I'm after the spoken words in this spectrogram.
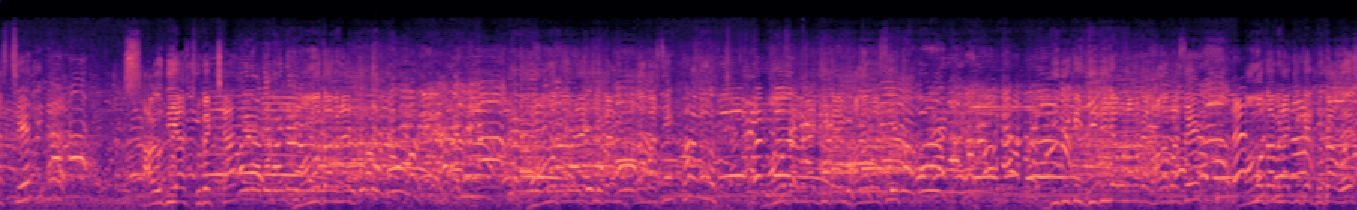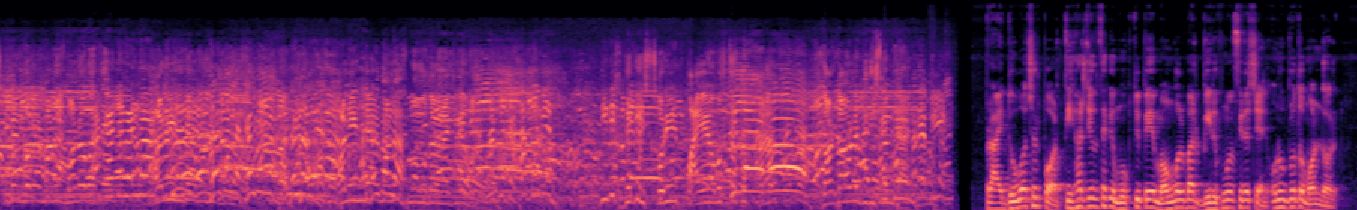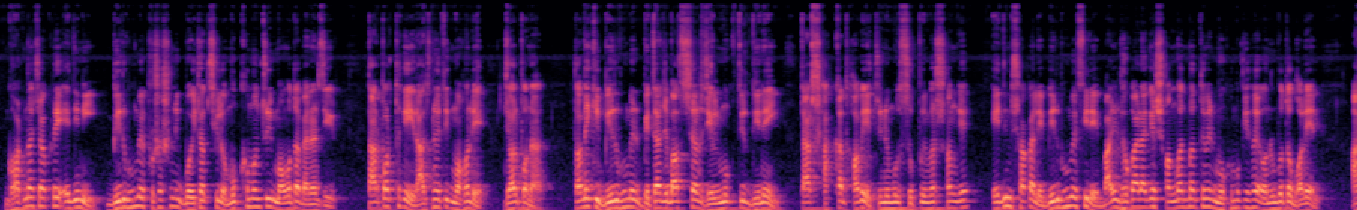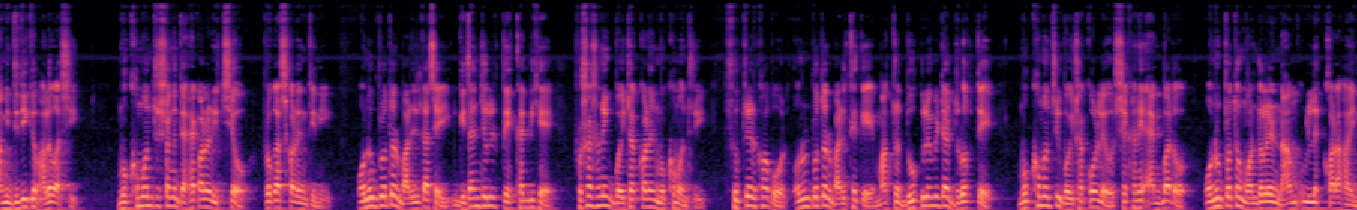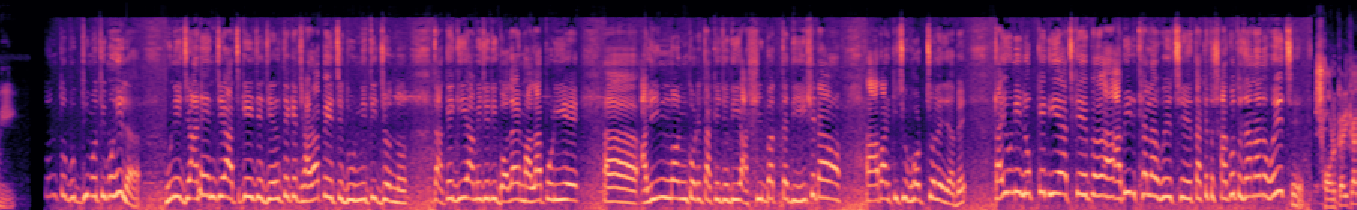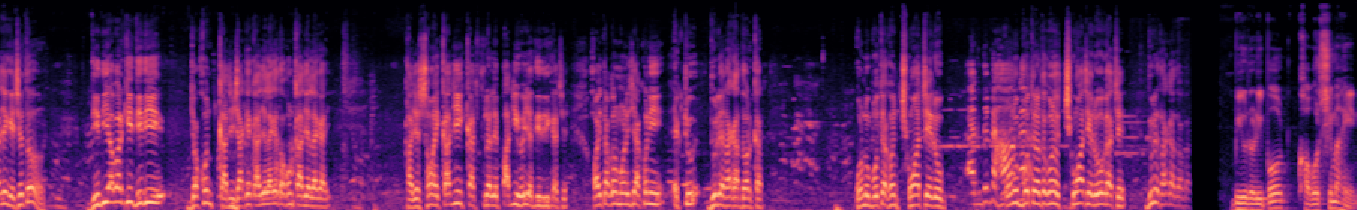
আসছে। শারদীয়া শুভেচ্ছা। মমতা ব্যানার্জি। মমতা ব্যানার্জিকে আমি ভালোবাসি। মমতা ব্যানার্জিকে আমি ভালোবাসি। দিদিকে দিদি যেমন আমাকে ভালোবাসে, মমতা ব্যানার্জিকে গোটা ওয়েস্ট বেঙ্গলের মানুষ ভালোবাসে। অল ইন্ডিয়ার মানুষ অল ইন্ডিয়ার মানুষ মমতা ব্যানার্জিকে ভালোবাসে। দেখি শরীর পায়ের অবস্থা খুব খারাপ। দরকার হলে দিদির সঙ্গে প্রায় দু বছর পর তিহার জেল থেকে মুক্তি পেয়ে মঙ্গলবার বীরভূমে ফিরেছেন অনুব্রত মণ্ডল। ঘটনাচক্রে এদিনই বীরভূমে প্রশাসনিক বৈঠক ছিল মুখ্যমন্ত্রী মমতা ব্যানার্জির। তারপর থেকেই রাজনৈতিক মহলে জল্পনা। তবে কি বীরভূমের বেতাজ বাদশার জেল মুক্তির দিনেই তার সাক্ষাৎ হবে তৃণমূল সুপ্রিমোর সঙ্গে? এদিন সকালে বীরভূমে ফিরে বাড়ি ঢোকার আগে সংবাদ মাধ্যমের মুখোমুখি হয়ে অনুব্রত বলেন আমি দিদিকে ভালোবাসি। মুখ্যমন্ত্রীর সঙ্গে দেখা করার ইচ্ছেও প্রকাশ করেন তিনি। অনুব্রতর বাড়ির কাছেই গীতাঞ্জলির প্রেক্ষাগৃহে প্রশাসনিক বৈঠক করেন মুখ্যমন্ত্রী। সূত্রের খবর, অনুব্রতর বাড়ি থেকে মাত্র দু কিলোমিটার দূরত্বে মুখ্যমন্ত্রী বৈঠক করলেও সেখানে একবারও অনুব্রত মণ্ডলের নাম উল্লেখ করা হয়নি। অত্যন্ত বুদ্ধিমতী মহিলা। উনি জানেন যে আজকে যে জেল থেকে ছাড়া পেয়েছে দুর্নীতির জন্য, তাকে গিয়ে আমি যদি গলায় মালা পরিয়ে আলিঙ্গন করে তাকে যদি আশীর্বাদটা দিই, সেটা আবার কিছু ভোট চলে যাবে। তাই উনি লোককে দিয়ে আজকে আবির খেলা হয়েছে, তাকে তো স্বাগত জানানো হয়েছে। সরকারি কাজে গেছে তো। দিদি আবার কি, দিদি যখন কাজে, যাকে কাজে লাগে তখন কাজে লাগায়। কাজের সময় কাজই কাজ ফুরালে পাজি হয়ে যায় দিদির কাছে। হয়তো এখন মনে হচ্ছে এখনই একটু দূরে থাকা দরকার। অনুব্রত এখন ছোঁয়াচে রোগ। অনুব্রতের তো কোনো ছোঁয়াচে রোগ আছে। দূরে থাকা দরকার। ব্যুরো রিপোর্ট খবর সীমাহীন।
